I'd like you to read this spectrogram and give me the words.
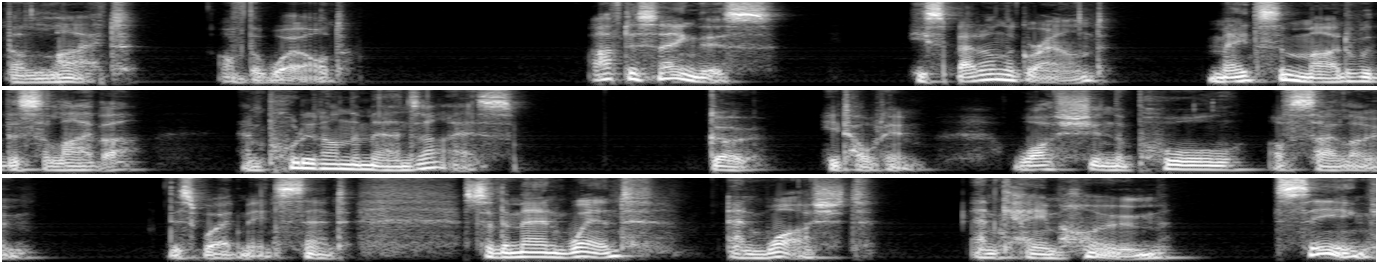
the light of the world. After saying this, he spat on the ground, made some mud with the saliva, and put it on the man's eyes. Go, he told him, wash in the pool of Siloam. This word means sent. So the man went and washed and came home, seeing.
